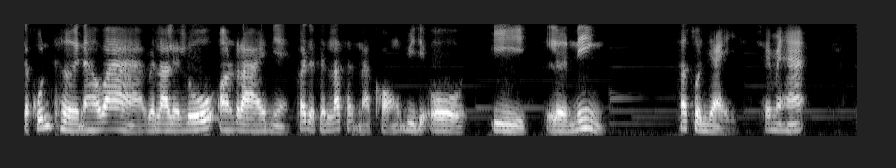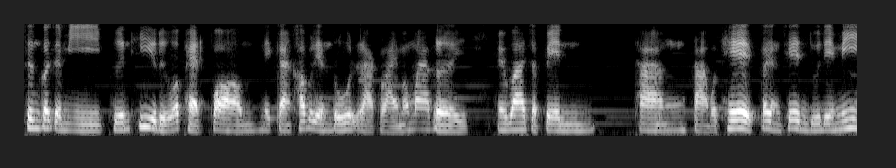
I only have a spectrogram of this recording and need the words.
จะคุ้นเคยนะครับว่า เวลาเรียนรู้ออนไลน์เนี่ยก็จะเป็นลักษณะของวิดีโอ e-learning ซะส่วนใหญ่ใช่ไหมฮะ ซึ่งก็จะมีพื้นที่หรือว่าแพลตฟอร์ม ในการเข้าไปเรียนรู้หลากหลายมาก ๆ เลย ไม่ว่าจะเป็นทางต่างประเทศก็อย่างเช่น Udemy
